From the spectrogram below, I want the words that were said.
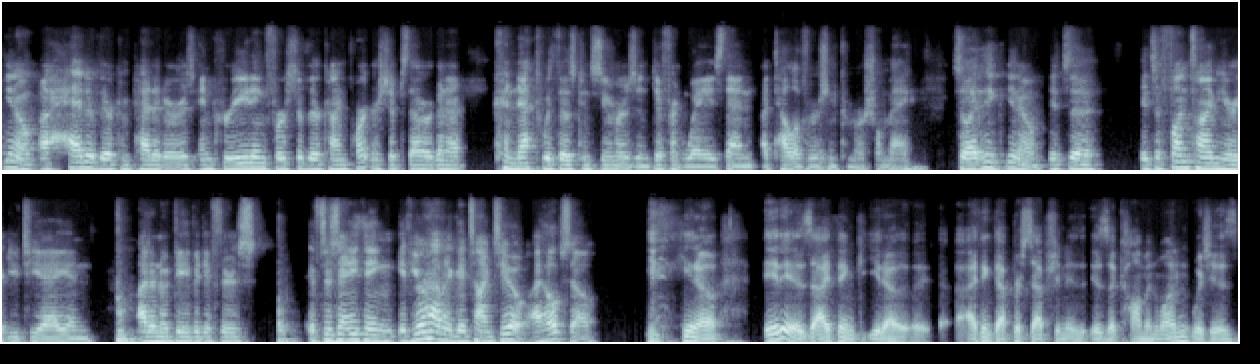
you know ahead of their competitors and creating first of their kind partnerships that are going to connect with those consumers in different ways than a television commercial may. So i think you know it's a it's a fun time here at uta and i don't know david if there's if there's anything if you're having a good time too i hope so. You know it is. I think you know i think that perception is, is a common one which is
